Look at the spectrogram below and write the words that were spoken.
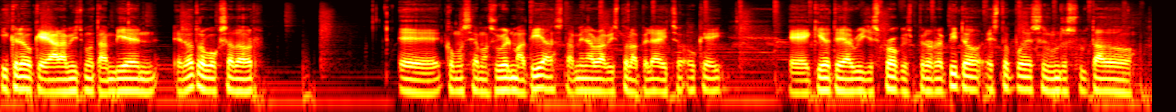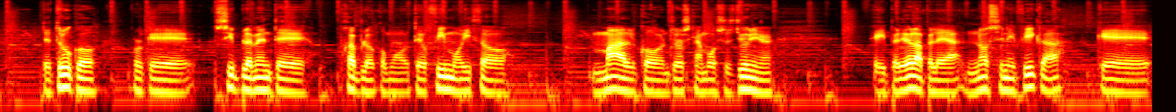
Y creo que ahora mismo también el otro boxeador, eh, ¿cómo se llama? Subel Matías, también habrá visto la pelea y ha dicho, ok, eh, quiero tener a Regis Progress. Pero repito, esto puede ser un resultado de truco, porque simplemente, por ejemplo, como Teofimo hizo mal con George Cambosos Jr. y perdió la pelea, no significa que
